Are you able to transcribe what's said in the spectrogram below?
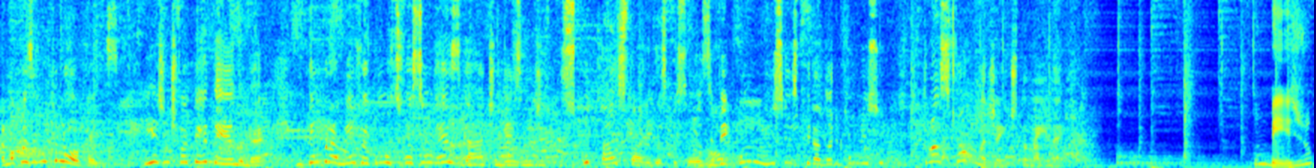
É uma coisa muito louca isso. E a gente vai perdendo, né? Então, para mim, foi como se fosse um resgate mesmo de escutar a história das pessoas e ver como isso é inspirador e como isso transforma a gente também, né? Um beijo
